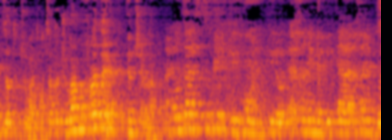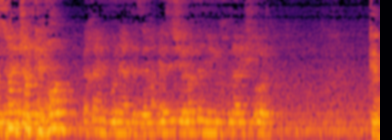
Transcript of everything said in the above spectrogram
את זאת התשובה, את רוצה את התשובה המוחלטת, אין שאלה. אני רוצה סוג של כיוון, כאילו, איך אני מביטה, איך אני מתבוננת סוג על של זה. כיוון. איך אני מתבוננת על זה, איזה שאלות אני יכולה לשאול. כן,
